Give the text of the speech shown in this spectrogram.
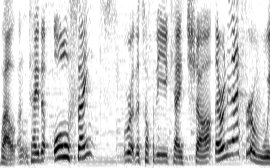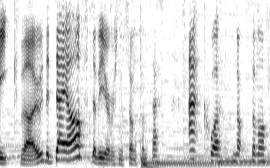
Well, I can tell you that All Saints were at the top of the UK chart. They're only there for a week, though. The day after the Eurovision Song Contest, Aqua knocked them off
